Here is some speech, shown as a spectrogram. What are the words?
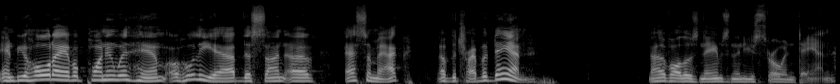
And behold, I have appointed with him Oholiab, the son of Ahisamach, of the tribe of Dan. I have all those names, and then you just throw in Dan.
